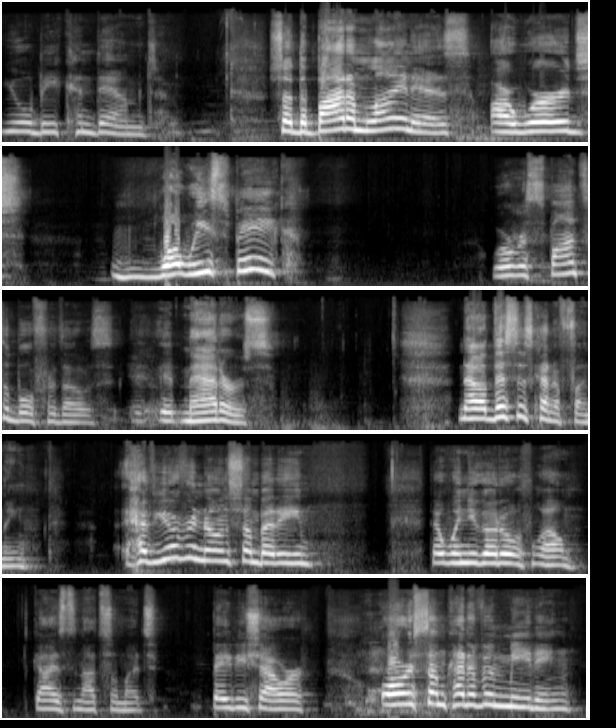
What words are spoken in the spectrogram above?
you will be condemned. So the bottom line is our words, what we speak, we're responsible for those. It matters. Now, this is kind of funny. Have you ever known somebody that when you go to, well, guys, not so much, baby shower, or some kind of a meeting,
